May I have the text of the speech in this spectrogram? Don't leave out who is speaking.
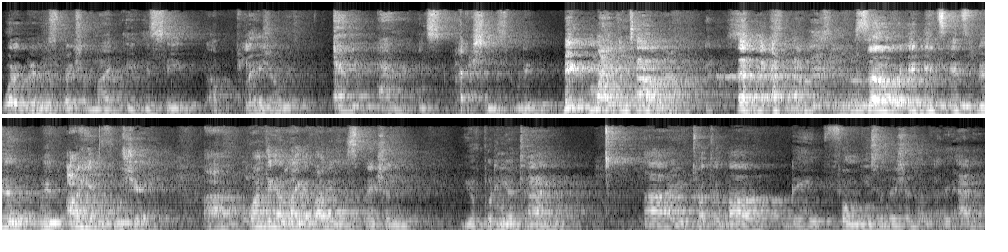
Speaker 1: What a great inspection, Mike. It- It's a pleasure with M and inspections with a big Mike in town. so it, it's it's been a, we're out here in full share. Uh, one thing I like about an inspection, you've put in your time. Uh, you talked about the foam insulation at the attic.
